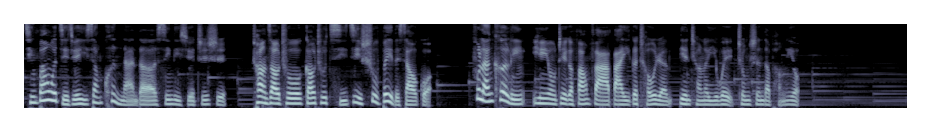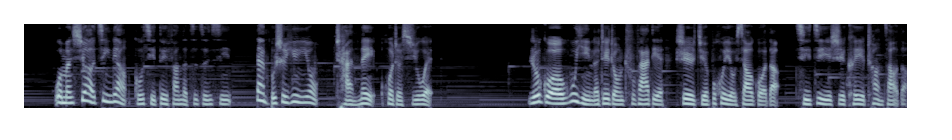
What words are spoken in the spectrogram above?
请帮我解决一项困难的心理学知识。创造出高出奇迹数倍的效果。富兰克林运用这个方法，把一个仇人变成了一位终身的朋友。我们需要尽量鼓起对方的自尊心，但不是运用谄媚或者虚伪。如果误引了这种出发点，是绝不会有效果的。奇迹是可以创造的。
